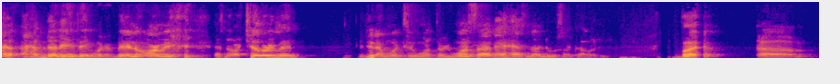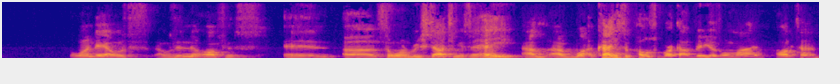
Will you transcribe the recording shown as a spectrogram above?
Yeah, I haven't done anything with it. Been in the army as an artilleryman, and then I went to the 131 side. That has nothing to do with psychology. But um, one day I was I was in the office and uh, someone reached out to me and said, "Hey, I, I, I used to post workout videos online all the time.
